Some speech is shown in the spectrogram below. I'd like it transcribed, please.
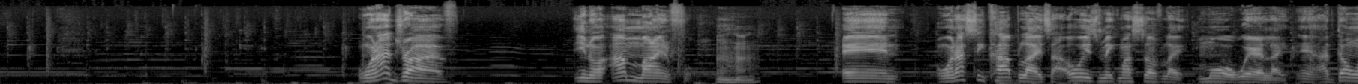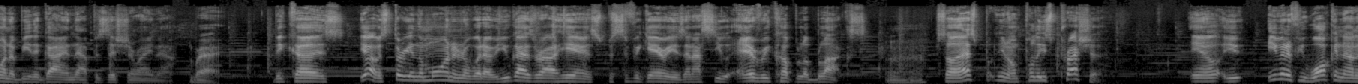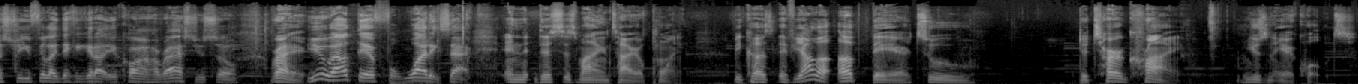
When I drive, you know, I'm mindful. Mm-hmm. And when I see cop lights, I always make myself like more aware. Like, yeah, I don't want to be the guy in that position right now Right. because yo, it's three in the morning or whatever. You guys are out here in specific areas, and I see you every couple of blocks. Mm-hmm. So that's you know police pressure. You know, you even if you're walking down the street, you feel like they could get out your car and harass you. So Right. you out there for what exactly? And this is my entire point. Because if y'all are up there to deter crime, I'm using air quotes,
